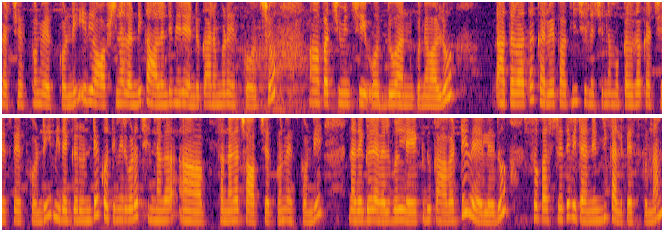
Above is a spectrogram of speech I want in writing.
కట్ చేసుకొని వేసుకోండి. ఇది ఆప్షనల్ అండి. కావాలంటే మీరు ఎండు కారం కూడా వేసుకోవచ్చు. పచ్చిమిర్చి వద్దు అనుకునే వాళ్ళు ఆ తర్వాత కరివేపాకుని చిన్న చిన్న ముక్కలుగా కట్ చేసి వేసుకోండి. మీ దగ్గర ఉంటే కొత్తిమీర కూడా చిన్నగా సన్నగా చాప్ చేసుకొని వేసుకోండి. నా దగ్గర అవైలబుల్ లేదు కాబట్టి వేయలేదు. సో ఫస్ట్ అయితే వీటన్నింటిని కలిపేసుకుందాం.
